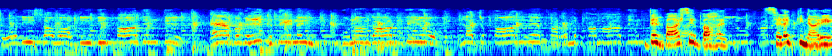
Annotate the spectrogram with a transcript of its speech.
چولی سوالی دی پا دندے عیب ویکھ دے نہیں دیو لجپال نے کما دندے دربار سے باہر سڑک کنارے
